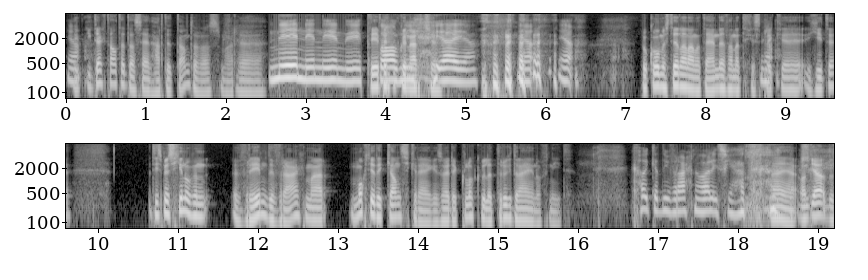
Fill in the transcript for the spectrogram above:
Ja. Ik, ik, dacht altijd dat zij een harte tante was, maar... Uh, nee, nee, nee, nee, totaal niet. Ja, ja. ja, ja. We komen stilaan aan het einde van het gesprek, ja. Gitte. Het is misschien nog een vreemde vraag, maar mocht je de kans krijgen, zou je de klok willen terugdraaien of niet? Ik heb die vraag nog wel eens gehad. Ah, ja. Want ja, de,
